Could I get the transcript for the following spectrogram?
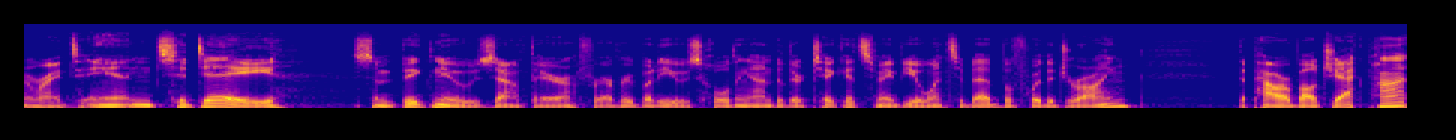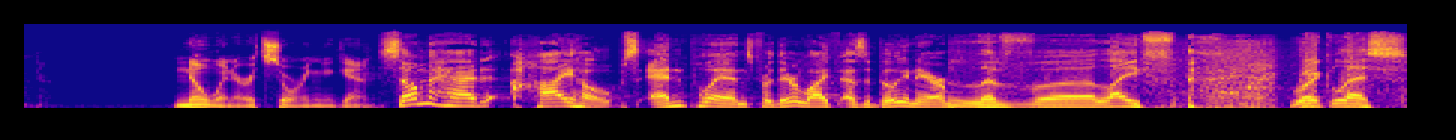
All right. And today, some big news out there for everybody who's holding on to their tickets. Maybe you went to bed before the drawing. The Powerball jackpot no winner. It's soaring again. Some had high hopes and plans for their life as a billionaire. Live uh, life, work less.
